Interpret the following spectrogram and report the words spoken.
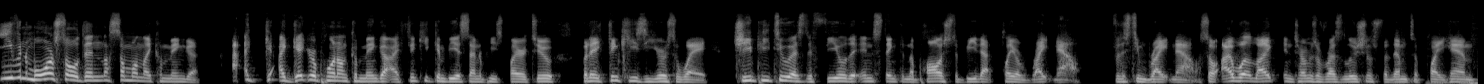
Even more so than someone like Kuminga. I, I get your point on Kuminga. I think he can be a centerpiece player too, but I think he's years away. GP2 has the feel, the instinct, and the polish to be that player right now for this team right now. So I would like, in terms of resolutions, for them to play him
